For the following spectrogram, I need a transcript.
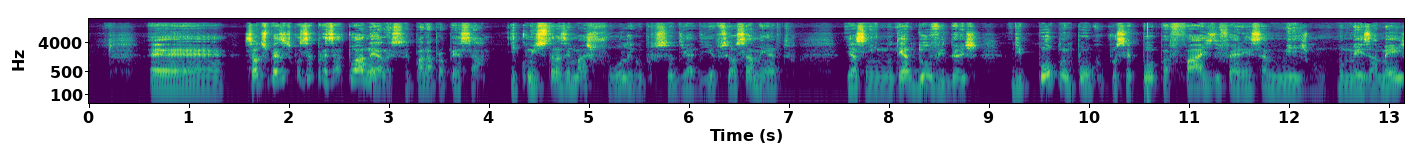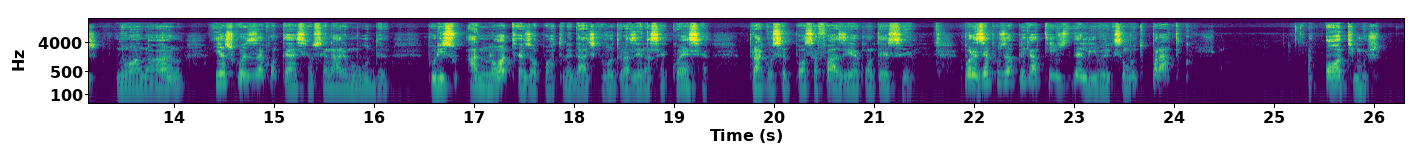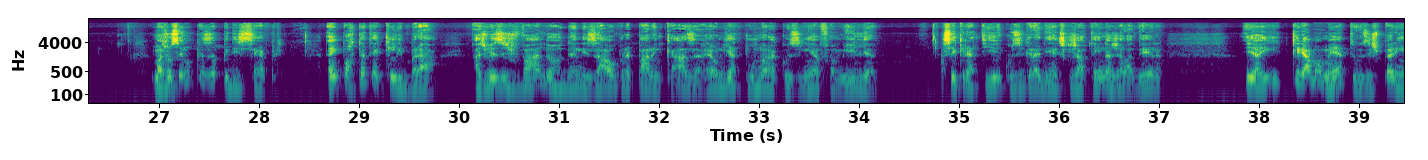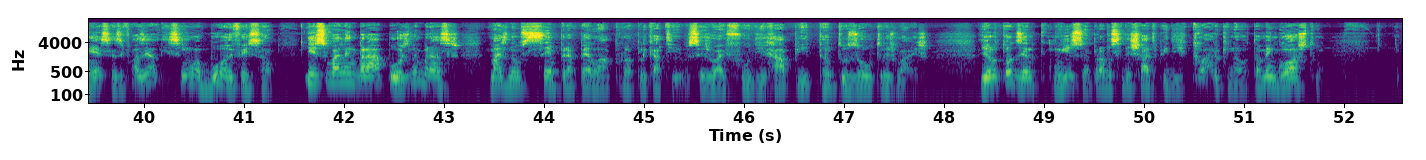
é, são despesas que você precisa atuar nelas, se parar para pensar. E com isso trazer mais fôlego para o seu dia a dia, para o seu orçamento. E assim, não tenha dúvidas, de pouco em pouco que você poupa faz diferença mesmo, no mês a mês, no ano a ano, e as coisas acontecem, o cenário muda. Por isso, anote as oportunidades que eu vou trazer na sequência para que você possa fazer acontecer. Por exemplo, os aplicativos de delivery, que são muito práticos, ótimos, mas você não precisa pedir sempre. É importante equilibrar. Às vezes vale organizar o preparo em casa, reunir a turma na cozinha, a família, ser criativo com os ingredientes que já tem na geladeira. E aí criar momentos, experiências e fazer ali sim uma boa refeição. Isso vai lembrar boas lembranças, mas não sempre apelar para o aplicativo, seja o iFood, Rappi e tantos outros mais. E eu não estou dizendo que com isso é para você deixar de pedir. Claro que não, também gosto.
